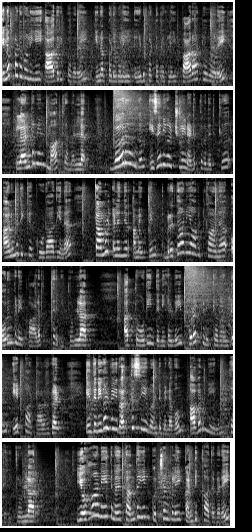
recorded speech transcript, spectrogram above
இனப்படுகொலையை ஆதரிப்பவரை இனப்படுகொலையில் ஈடுபட்டவர்களை பாராட்டுபவரை லண்டனில் மாத்திரமல்ல வேறு எங்கும் இசை நிகழ்ச்சிகளை நடத்துவதற்கு அனுமதிக்க கூடாது என தமிழ் இளைஞர் அமைப்பின் பிரித்தானியாவிற்கான ஒருங்கிணைப்பாளர் தெரிவித்துள்ளார். அத்தோடு இந்த நிகழ்வை புறக்கணிக்க வேண்டும் ஏற்பாட்டாளர்கள். இந்த நிகழ்வை ரத்து செய்ய வேண்டும் எனவும் அவர் மேலும் தெரிவித்துள்ளார். யோகானே தனது தந்தையின் குற்றங்களை கண்டிக்காதவரை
